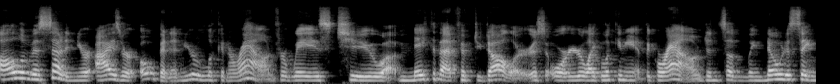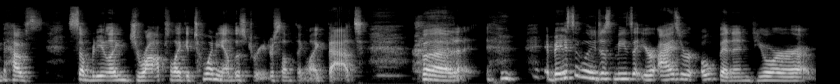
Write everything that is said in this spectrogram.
all of a sudden your eyes are open and you're looking around for ways to uh, make that $50 or you're like looking at the ground and suddenly noticing how somebody like dropped like a 20 on the street or something like that. But it basically just means that your eyes are open and you're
